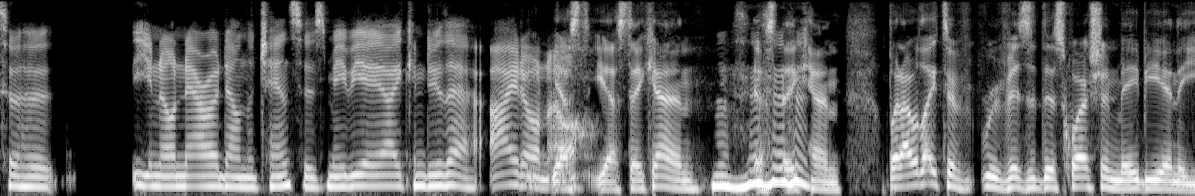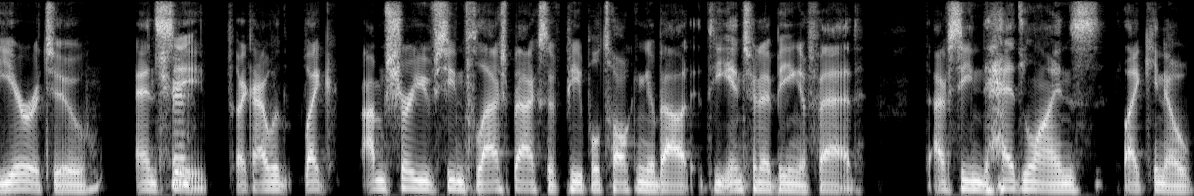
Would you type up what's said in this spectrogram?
to you know narrow down the chances. Maybe AI can do that. I don't know. Yes, yes they can. yes they can but i would like to revisit this question maybe in a year or two and Sure. see like i would like i'm sure you've seen flashbacks of people talking about the internet being a fad i've seen headlines like you know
